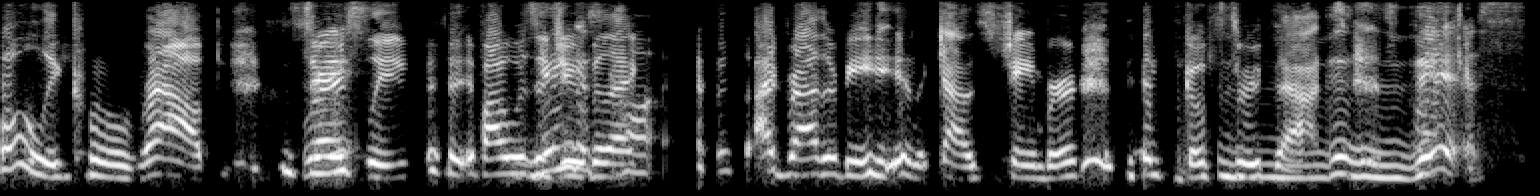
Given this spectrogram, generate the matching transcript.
Holy crap! Seriously, if I was a Jew, I'd be like, Khan- I'd rather be in the gas chamber than go through mm, that. This.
